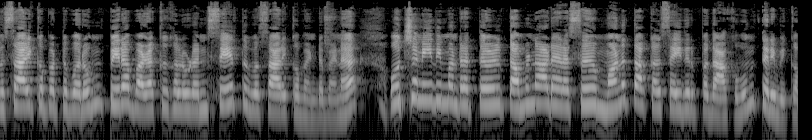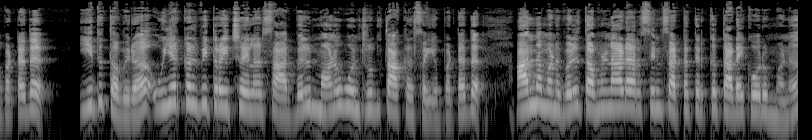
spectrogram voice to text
விசாரிக்கப்பட்டு வரும் பிற வழக்குகளுடன் சேர்த்து விசாரிக்க வேண்டும் என உச்சநீதிமன்றத்தில் தமிழ்நாடு அரசு மனு தாக்கல் செய்திருப்பதாகவும் தெரிவிக்கப்பட்டது. இது தவிர உயர்கல்வித்துறை செயலர் சார்பில் மனு ஒன்றும் தாக்கல் செய்யப்பட்டது. அந்த மனுவில் தமிழ்நாடு அரசின் சட்டத்திற்கு தடை கோரும் மனு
